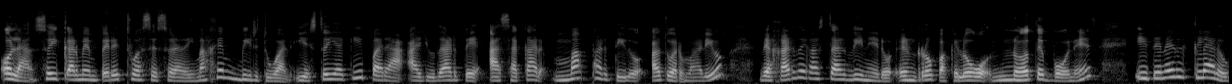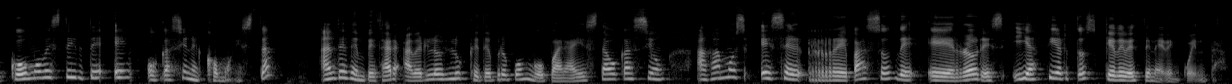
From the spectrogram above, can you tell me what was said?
Hola, soy Carmen Pérez, tu asesora de imagen virtual y estoy aquí para ayudarte a sacar más partido a tu armario, dejar de gastar dinero en ropa que luego no te pones y tener claro cómo vestirte en ocasiones como esta. Antes de empezar a ver los looks que te propongo para esta ocasión, hagamos ese repaso de errores y aciertos que debes tener en cuenta.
